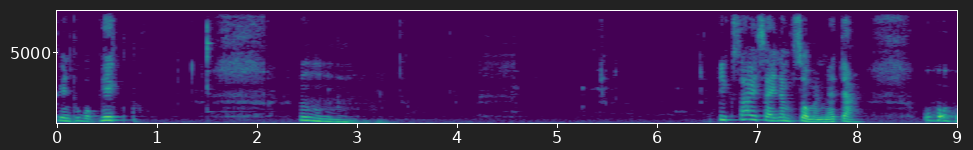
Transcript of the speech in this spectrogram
กินทุบกพริก พริกไส้ใส่น้ำส้มมันไหมจ้ะ โอ้โห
